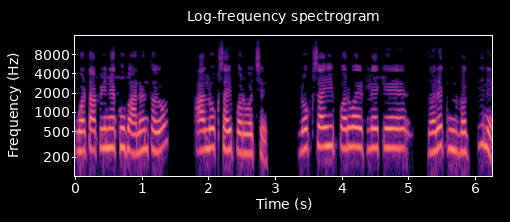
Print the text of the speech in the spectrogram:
વોટ આપીને ખૂબ આનંદ થયો. આ લોકશાહી પર્વ છે. લોકશાહી પર્વ એટલે કે દરેક વ્યક્તિને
